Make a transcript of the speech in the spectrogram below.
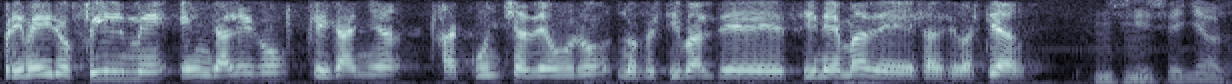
Primeiro filme en galego que gaña a cuncha de ouro no Festival de Cinema de San Sebastián. Sí, señor.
